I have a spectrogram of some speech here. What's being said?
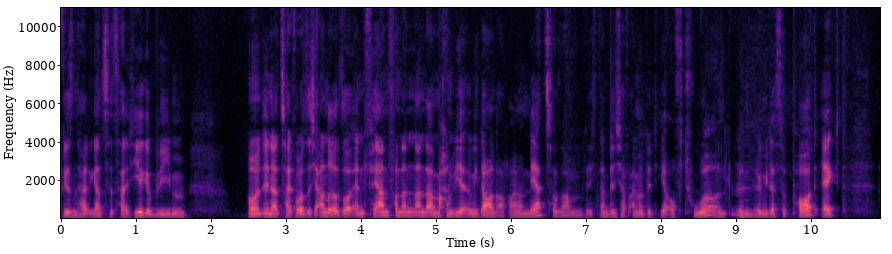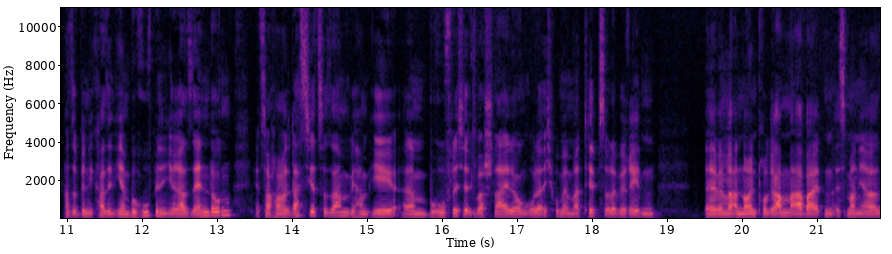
wir sind halt die ganze Zeit hier geblieben. Und in der Zeit, wo sich andere so entfernen voneinander, machen wir irgendwie dauernd auch einmal mehr zusammen. Ich, dann bin ich auf einmal mit ihr auf Tour und bin mhm. irgendwie der Support-Act. Also bin ich quasi in ihrem Beruf, bin in ihrer Sendung. Jetzt machen wir das hier zusammen. Wir haben eh ähm, berufliche Überschneidung oder ich hole mir mal Tipps oder wir reden, äh, wenn wir an neuen Programmen arbeiten, ist man ja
